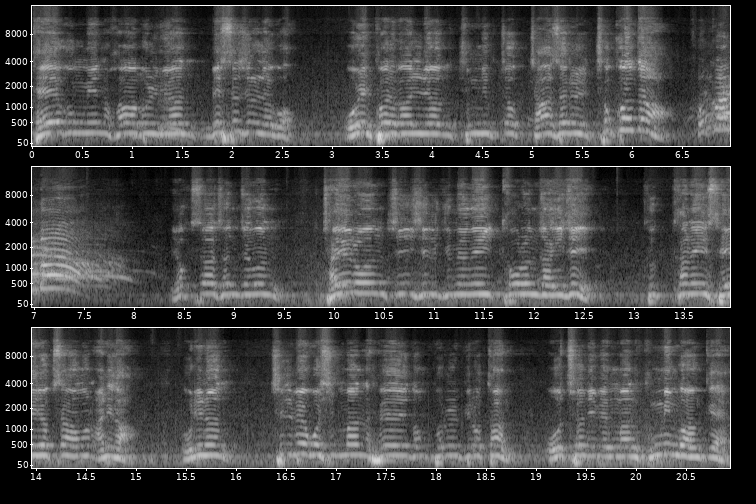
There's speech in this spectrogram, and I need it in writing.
대국민 화합을 위한 메시지를 내고 5.18 관련 중립적 자세를 촉구한다. 복구한다! 역사 전쟁은 자유로운 진실 규명의 토론장이지 극한의 세력 싸움은 아니다. 우리는 750만 해외 동포를 비롯한 5,200만 국민과 함께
